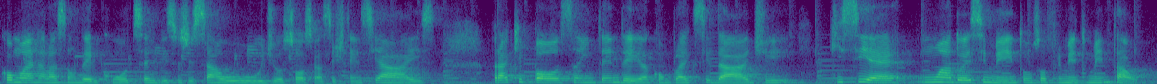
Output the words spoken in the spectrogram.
como é a relação dele com outros serviços de saúde ou socioassistenciais, para que possa entender a complexidade que se é um adoecimento ou um sofrimento mental.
